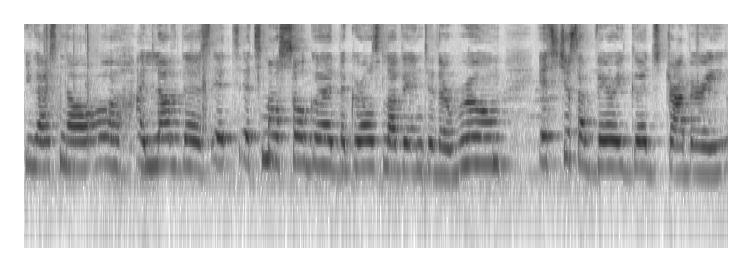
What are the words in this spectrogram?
you guys know oh, I love this. It, it smells so good. The girls love it into their room. It's just a very good strawberry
